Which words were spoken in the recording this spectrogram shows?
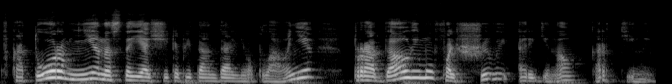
в котором не настоящий капитан дальнего плавания продал ему фальшивый оригинал картины.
